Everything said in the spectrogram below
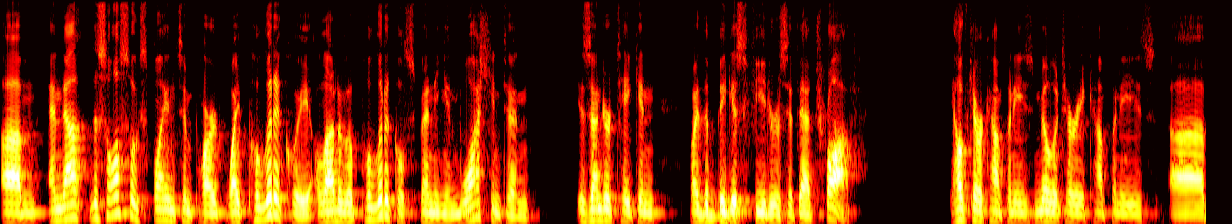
Um, and now this also explains in part why politically, a lot of the political spending in Washington is undertaken by the biggest feeders at that trough. Healthcare companies, military companies, uh,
